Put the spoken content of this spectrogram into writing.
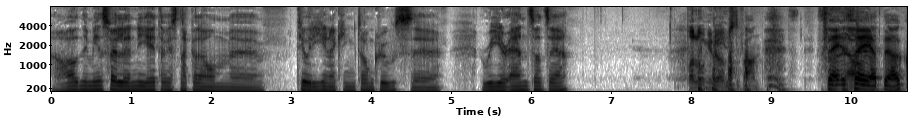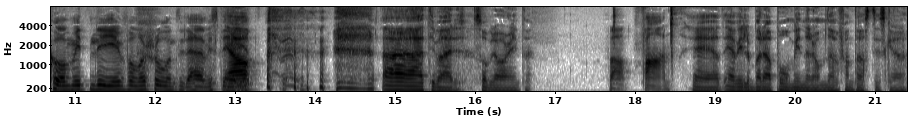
ja, ni minns väl nyheten vi snackade om eh, teorierna kring Tom Cruise eh, rear end så att säga. Ballongröm. Just fan. Säg, Ja. säg att det har kommit ny information till det här mysteriet. Ja, Ah, tyvärr, så bra är det inte. Fan. fan. Eh, jag ville bara påminna er om den fantastiska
